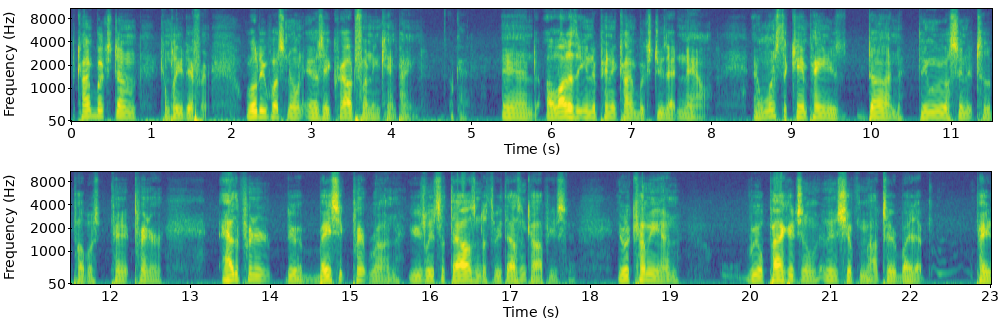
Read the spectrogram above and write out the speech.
The comic book's done completely different. We'll do what's known as a crowdfunding campaign. Okay. And a lot of the independent comic books do that now. And once the campaign is done, then we will send it to the published printer. Have the printer do a basic print run. Usually it's a thousand to three thousand copies. It'll come in. We'll package them and then ship them out to everybody that paid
